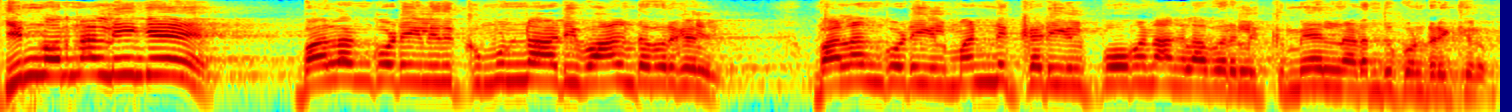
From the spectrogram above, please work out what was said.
இன்னொரு நாள் நீங்க. பலங்கொடையில் இதுக்கு முன்னாடி வாழ்ந்தவர்கள். பலங்கொடையில் மண்ணுக்கடியில் போக நாங்கள் அவர்களுக்கு மேல் நடந்து கொண்டிருக்கிறோம்.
